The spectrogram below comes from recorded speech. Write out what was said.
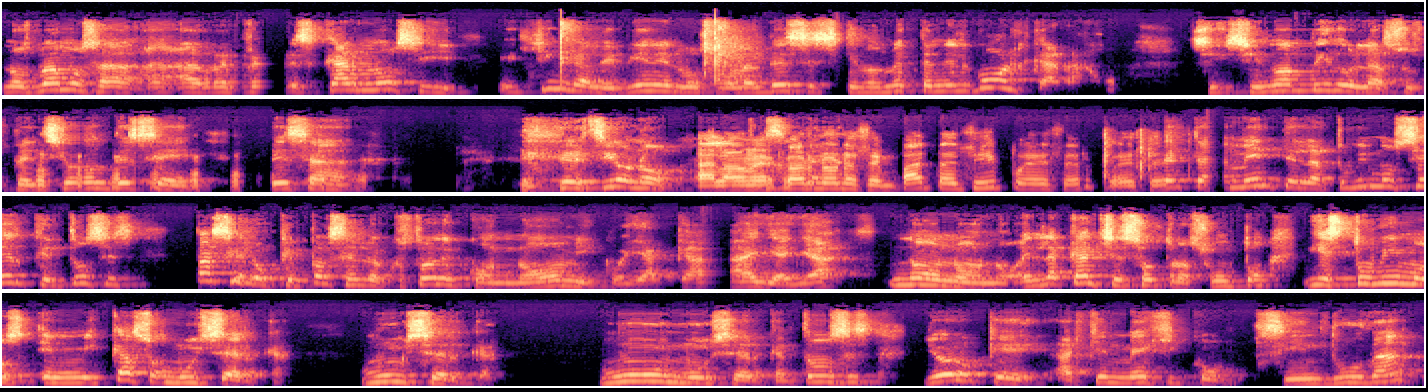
Nos vamos a, refrescarnos y, y chingale, vienen los holandeses y nos meten el gol, carajo. Si, si no ha habido la suspensión de, ese, de esa ¿Sí o no? A lo mejor no nos empatan, sí, puede ser, puede ser. Exactamente, la tuvimos cerca, entonces, pase lo que pase en la cuestión económica y acá y allá, no, no, no, en la cancha es otro asunto y estuvimos, en mi caso, muy cerca, muy cerca, muy, muy cerca. Entonces, yo creo que aquí en México, sin duda,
